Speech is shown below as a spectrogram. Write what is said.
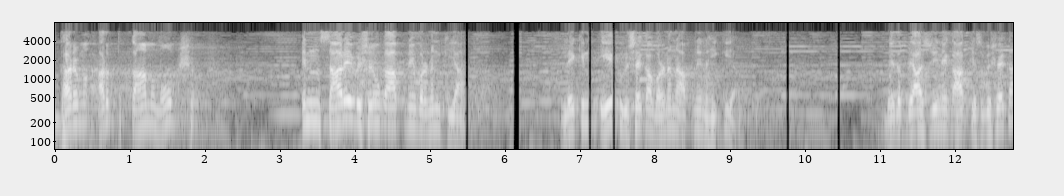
धर्म, अर्थ, काम, मोक्ष इन सारे विषयों का आपने वर्णन किया, लेकिन एक विषय का वर्णन आपने नहीं किया। वेदव्यास जी ने कहा, किस विषय का?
